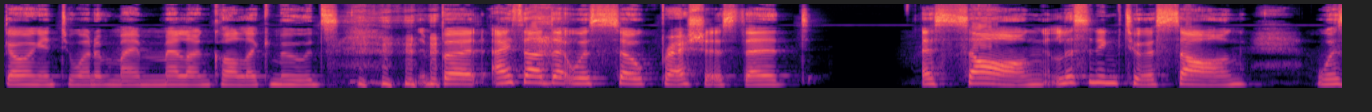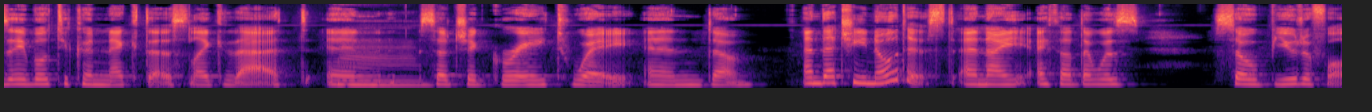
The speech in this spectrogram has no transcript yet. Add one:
going into one of my melancholic moods. but I thought that was so precious that a song, listening to a song, was able to connect us like that in such a great way, and um, and that she noticed, and I I thought that was so beautiful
